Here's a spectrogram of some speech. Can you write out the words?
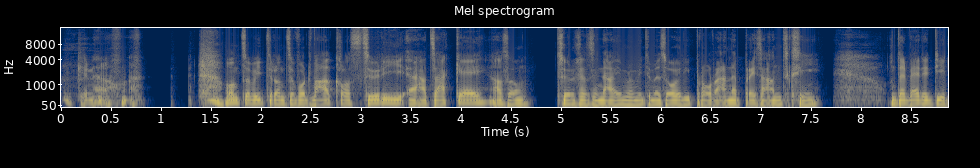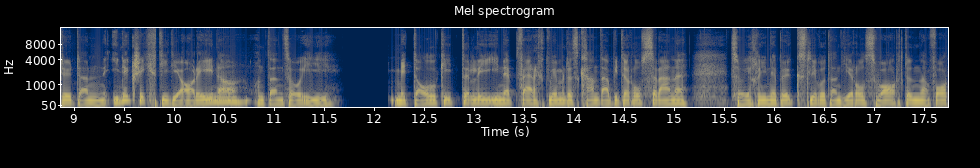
genau. Und so weiter und so fort. Weltklasse Zürich äh, hat es auch gegeben. Also Zürcher sind auch immer mit einem Säule pro Rennen präsent gewesen. Und dann werden die dort dann reingeschickt in die Arena und dann so in Metallgitterli reingepfercht, wie man das kennt, auch bei den Rossrennen. So in kleinen Büchsli, wo dann die Ross warten und dann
